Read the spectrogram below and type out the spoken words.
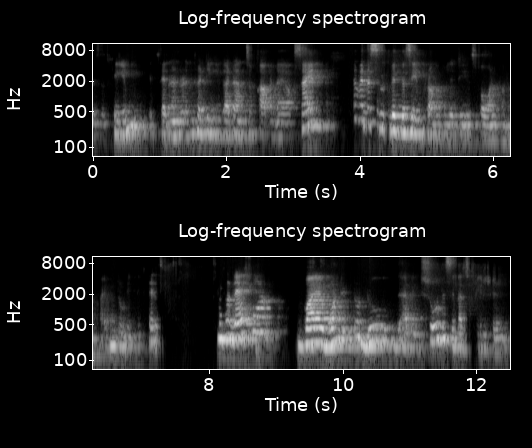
is the same. It's 730 gigatons of carbon dioxide with the, with the same probabilities for 1.5 and 2 degrees Celsius. So therefore, why I wanted to do, I mean, show this illustration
